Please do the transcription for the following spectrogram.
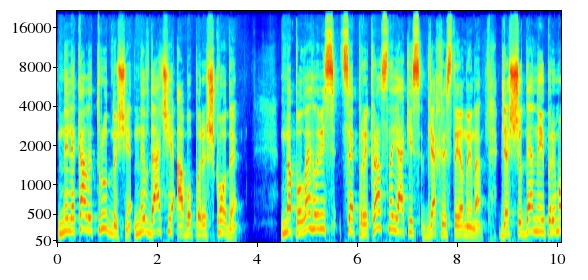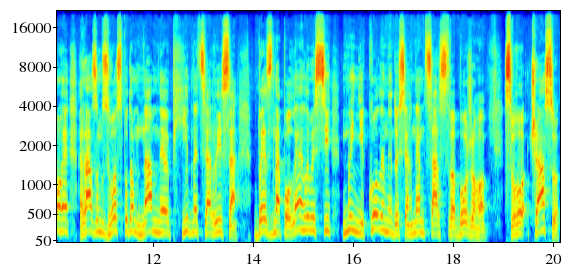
не лякали труднощі, невдачі або перешкоди. Наполегливість це прекрасна якість для християнина. Для щоденної перемоги разом з Господом нам необхідна ця риса. Без наполегливості ми ніколи не досягнемо Царства Божого. Свого часу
